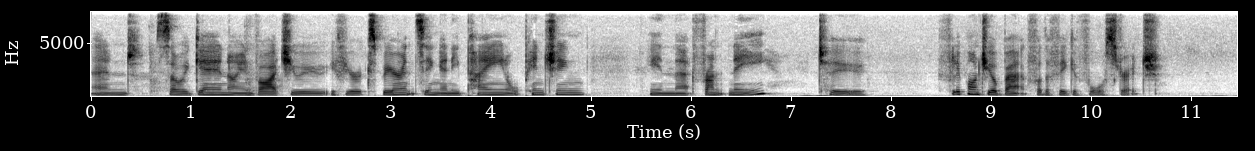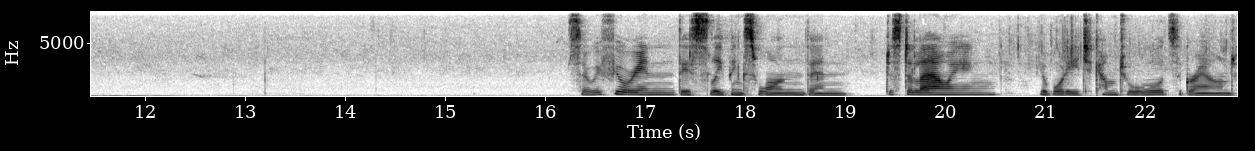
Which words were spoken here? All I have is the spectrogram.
And so, again, I invite you if you're experiencing any pain or pinching in that front knee to flip onto your back for the figure four stretch. So, if you're in this sleeping swan, then just allowing your body to come towards the ground.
